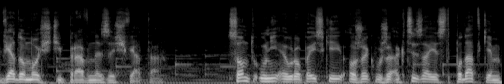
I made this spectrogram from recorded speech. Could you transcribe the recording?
Wiadomości prawne ze świata. Sąd Unii Europejskiej orzekł, że akcyza jest podatkiem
